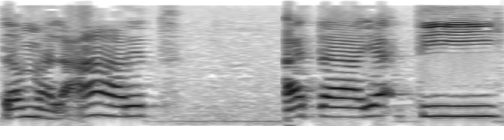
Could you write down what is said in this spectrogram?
tamal arid ata yati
